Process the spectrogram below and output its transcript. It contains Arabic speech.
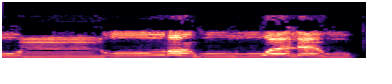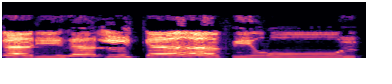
نوره ولو كره الكافرون.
